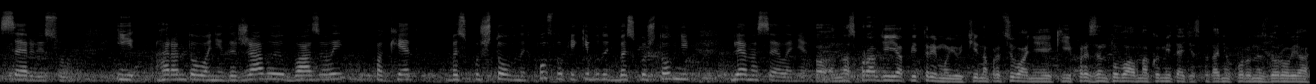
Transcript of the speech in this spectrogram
сервісу і гарантовані державою базовий пакет безкоштовних послуг, які будуть безкоштовні для населення. Насправді я підтримую ті напрацювання, які презентував на комітеті з питань охорони здоров'я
